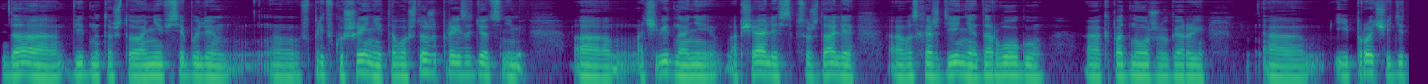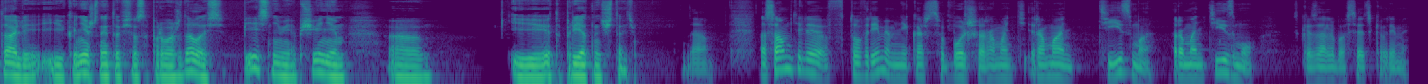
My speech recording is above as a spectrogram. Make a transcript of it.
Да, видно то, что они все были э, в предвкушении того, что же произойдет с ними. Очевидно, они общались, обсуждали э, восхождение, дорогу э, к подножию горы э, и прочие детали. И, конечно, это все сопровождалось песнями, общением, и это приятно читать. Да. На самом деле, в то время, мне кажется, больше романти- романтизма, романтизму, сказали бы в советское время,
